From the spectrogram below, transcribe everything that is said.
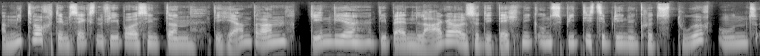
Am Mittwoch, dem 6. Februar, sind dann die Herren dran. Gehen wir die beiden Lager, also die Technik- und Speed-Disziplinen, kurz durch und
